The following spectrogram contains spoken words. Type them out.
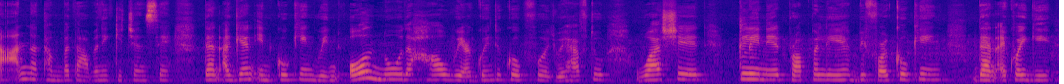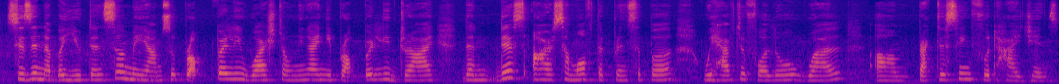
nanna thamba tabani kitchen se. Then again in cooking we all know the how we are going to cook food. We have to wash it clean it properly before cooking. Then akoigi seasonable utensil mayam so properly wash tawningai ni properly dry. Then these are some of the principle we have to follow while um, practicing food hygienes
